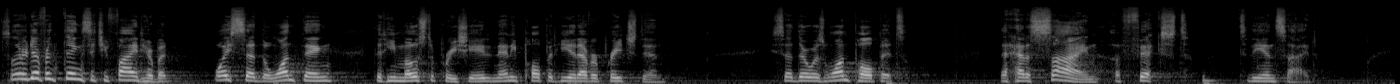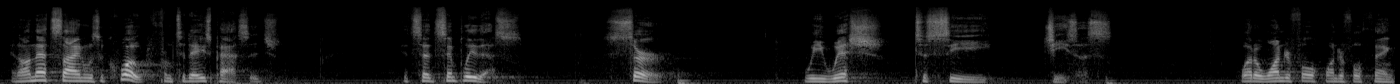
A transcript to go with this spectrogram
So there are different things that you find here, but Boice said the one thing that he most appreciated in any pulpit he had ever preached in, he said there was one pulpit that had a sign affixed to the inside. And on that sign was a quote from today's passage. It said simply this Sir, we wish to see Jesus. What a wonderful, wonderful thing.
